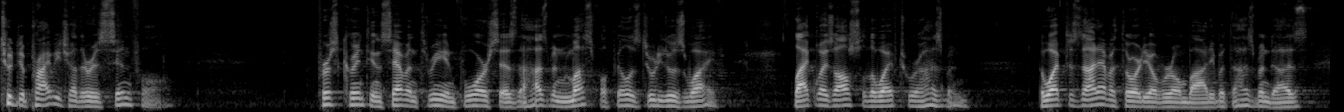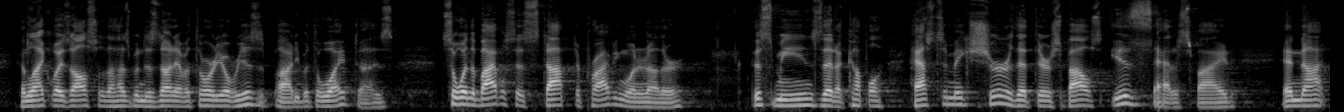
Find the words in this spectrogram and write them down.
to deprive each other is sinful. 1 Corinthians 7 3 and 4 says the husband must fulfill his duty to his wife. Likewise, also the wife to her husband. The wife does not have authority over her own body, but the husband does. And likewise, also the husband does not have authority over his body, but the wife does. So when the Bible says stop depriving one another, this means that a couple has to make sure that their spouse is satisfied and not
